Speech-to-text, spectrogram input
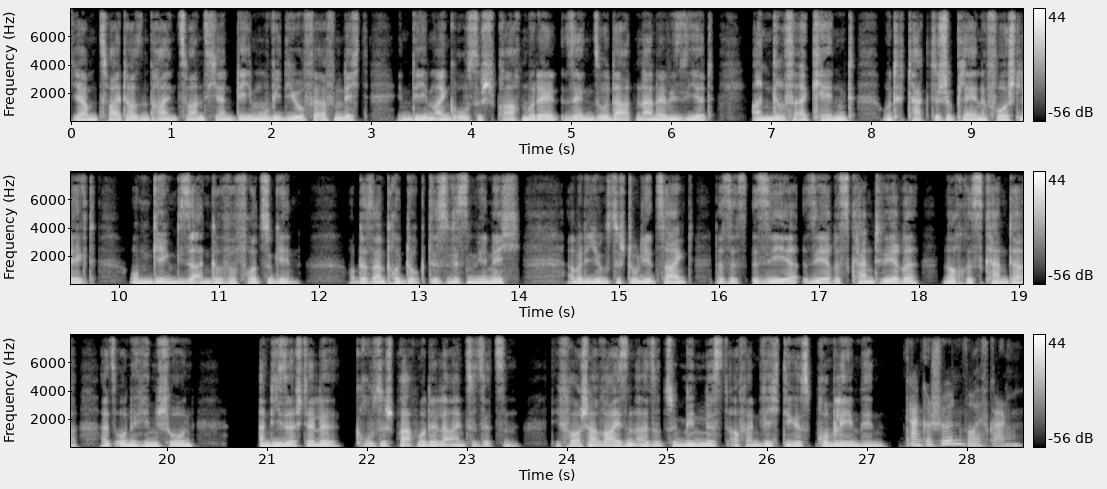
Die haben 2023 ein Demo-Video veröffentlicht, in dem ein großes Sprachmodell Sensordaten analysiert, Angriffe erkennt und taktische Pläne vorschlägt, um gegen diese Angriffe vorzugehen. Ob das ein Produkt ist, wissen wir nicht, aber die jüngste Studie zeigt, dass es sehr, sehr riskant wäre, noch riskanter als ohnehin schon an dieser Stelle große Sprachmodelle einzusetzen. Die Forscher weisen also zumindest auf ein wichtiges Problem hin. Dankeschön, Wolfgang.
